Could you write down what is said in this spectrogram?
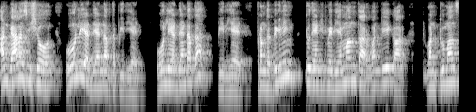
and balance is shown only at the end of the period. Only at the end of the period. From the beginning to the end, it may be a month or one week or one, two months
